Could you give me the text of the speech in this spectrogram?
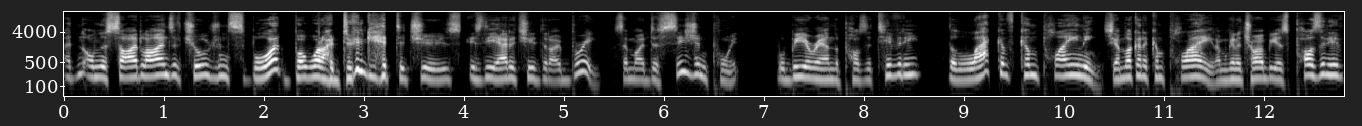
on the sidelines of children's sport, but what I do get to choose is the attitude that I bring. So my decision point will be around the positivity, the lack of complaining. See, I'm not going to complain. I'm going to try and be as positive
